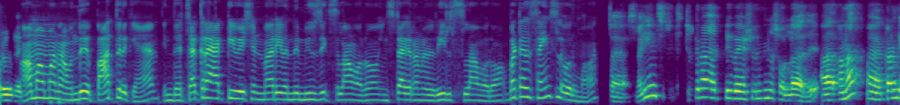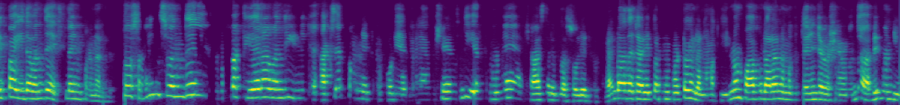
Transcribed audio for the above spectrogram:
ஒரு ஆமா ஆமா நான் வந்து பார்த்துருக்கேன். இந்த சக்கர ஆக்டிவேஷன் மாதிரி வந்து மியூசிக்ஸ் எல்லாம் வரும் இன்ஸ்டாகிராம்ல ரீல்ஸ் எல்லாம் வரும். பட் அது சயின்ஸ்ல வருமா? சயின்ஸ் சக்கர ஆக்டிவேஷன் சொல்லாது. ஆனா கண்டிப்பா இத வந்து எக்ஸ்பிளைன் பண்ணுறது. ஸோ சயின்ஸ் வந்து ரொம்ப கிளியரா வந்து இன்னைக்கு அக்செப்ட் பண்ணிருக்கக்கூடிய நிறைய விஷயம் வந்து ஏற்கனவே சாஸ்திரத்துல சொல்லியிருக்கு ரெண்டாவது சரித்திரம் மட்டும் இல்ல நமக்கு இன்னும் பாப்புலரா நமக்கு தெரிஞ்ச விஷயம் வந்து அபிமன்யு.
